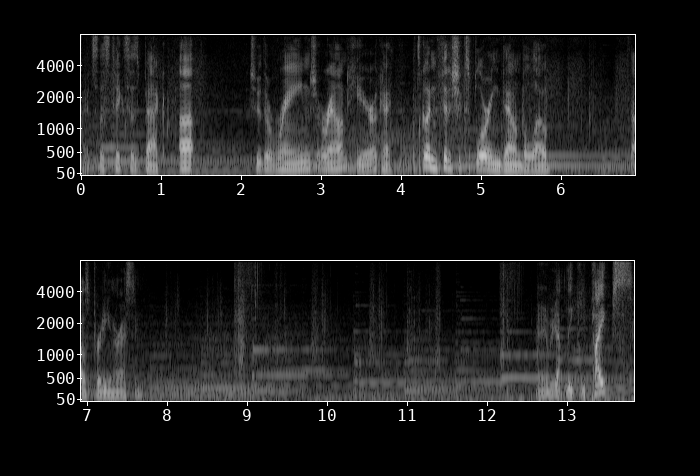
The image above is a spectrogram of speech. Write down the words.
right, so this takes us back up to the range around here. Okay, let's go ahead and finish exploring down below. That was pretty interesting. We got leaky pipes.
